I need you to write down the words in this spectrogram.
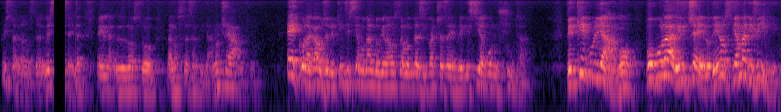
questa è la nostra, questa è la, nostro, la nostra santità, non c'è altro. Ecco la causa perché insistiamo tanto che la nostra volontà si faccia sempre, che sia conosciuta. Perché vogliamo popolare il cielo dei nostri amati figli.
